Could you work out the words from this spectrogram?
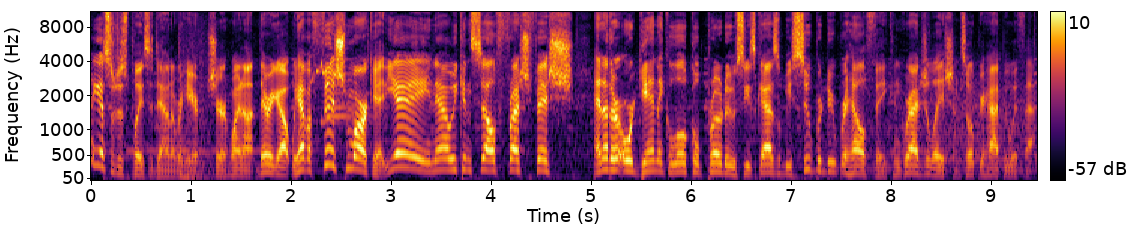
I guess we'll just place it down over here. Sure, why not? There we go. We have a fish market. Yay! Now we can sell fresh fish and other organic local produce. These guys will be super duper healthy. Congratulations. Hope you're happy with that.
